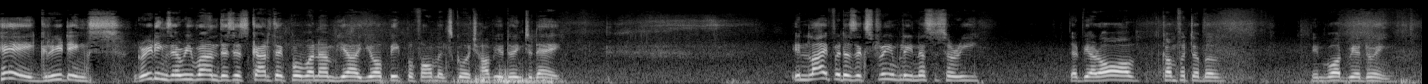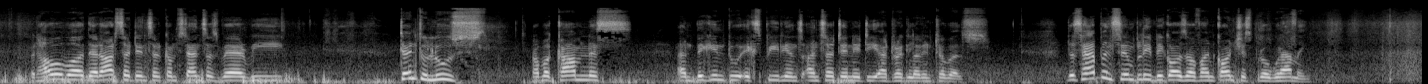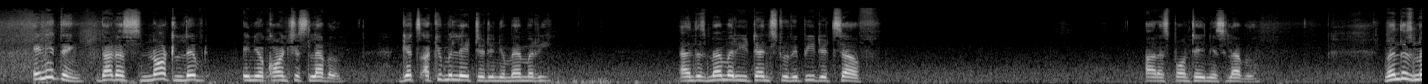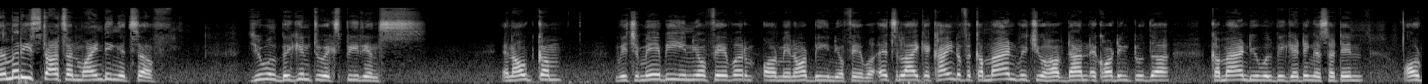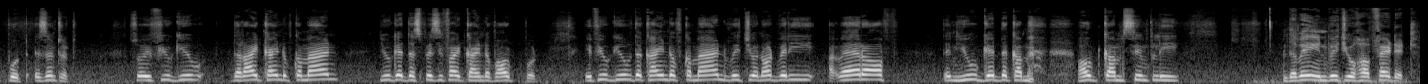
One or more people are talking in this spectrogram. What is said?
Hey, greetings. Greetings everyone. This is Karthik Poovanam here, your peak performance coach. How are you doing today? In life, it is extremely necessary that we are all comfortable in what we are doing. But however, there are certain circumstances where we tend to lose our calmness and begin to experience uncertainty at regular intervals. This happens simply because of unconscious programming. Anything that is not lived in your conscious level gets accumulated in your memory, and this memory tends to repeat itself at a spontaneous level. When this memory starts unwinding itself, you will begin to experience an outcome which may be in your favor or may not be in your favor. It's like a kind of a command which you have done according to the command you will be getting a certain output isn't it so if you give the right kind of command you get the specified kind of output. If you give the kind of command which you're not very aware of then you get the com- outcome simply the way in which you have fed it.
